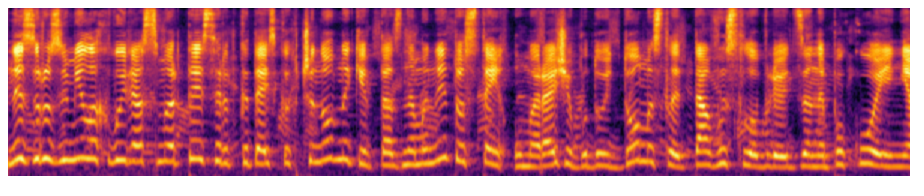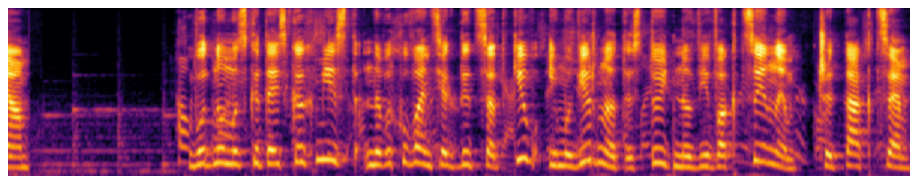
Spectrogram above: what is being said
Незрозуміла хвиля смертей серед китайських чиновників та знаменитостей у мережі будують домисли та висловлюють занепокоєння. В одному з китайських міст на вихованцях дитсадків ймовірно тестують нові вакцини. Чи так це?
